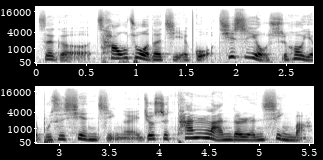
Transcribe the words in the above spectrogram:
这个操作的结果。其实有时候也不是陷阱，诶，就是贪婪的人性吧，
